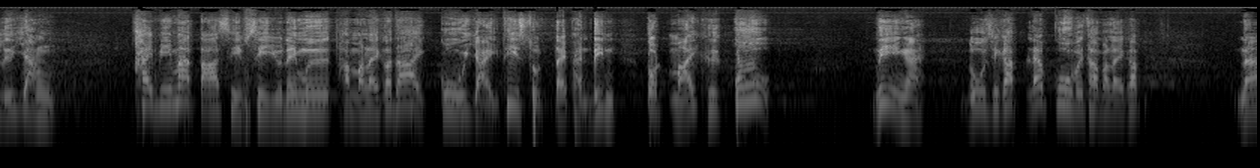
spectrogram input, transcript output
หรือยัง ใครมีมาตรา44 อยู่ในมือทำอะไรก็ได้ กูใหญ่ที่สุดในแผ่นดิน กฎหมายคือกู นี่ไง ดูสิครับ แล้วกูไปทำอะไรครับ นะ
